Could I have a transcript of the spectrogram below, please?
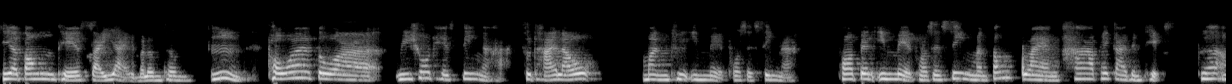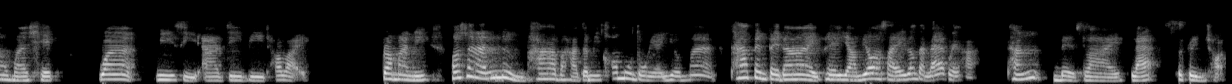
ที่จะต้อง test ไซส์ใหญ่มาเริ่มเทิมอืม เพราะว่าตัว visual testing อะค่ะ สุดท้ายแล้วมันคือ image processing นะ พอเป็น image processing มันต้องแปลงภาพให้กลายเป็น text เพื่อเอามาเช็คว่ามีสี RGB เท่าไหร่ ประมาณนี้ เพราะฉะนั้นหนึ่งภาพอะค่ะจะมีข้อมูลตรงนี้เยอะมาก ถ้าเป็นไปได้พยายามย่อไซส์ตั้งแต่แรกเลยค่ะ ทั้ง baseline และ screenshot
